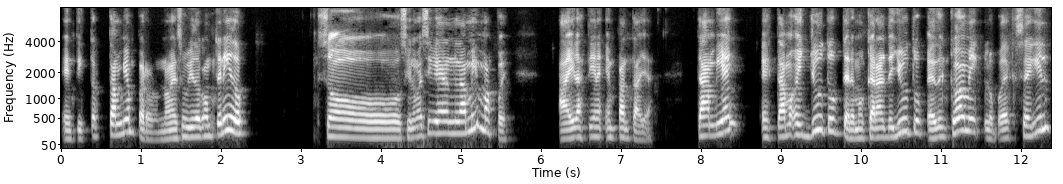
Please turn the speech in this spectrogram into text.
en TikTok también, pero no he subido contenido. So, si no me siguen en las mismas, pues ahí las tienes en pantalla. También estamos en YouTube, tenemos canal de YouTube, Edwin Comic, lo puedes seguir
